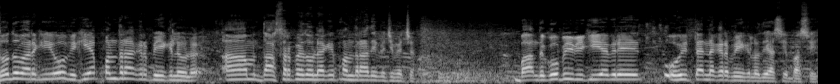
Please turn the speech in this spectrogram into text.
ਦੁੱਧ ਵਰਗੀ ਉਹ ਵਿਕੀ ਆ 15 ਕੁ ਰੁਪਏ ਕਿਲੋ, ਆਮ 10 ਰੁਪਏ ਤੋਂ ਲੈ ਕੇ 15 ਦੇ ਵਿੱਚ ਵਿੱਚ। ਬੰਦ ਗੋਭੀ ਵਿਕੀ ਹੈ ਵੀਰੇ, ਉਹੀ 3 ਕੁ ਰੁਪਏ ਕਿਲੋ ਦੇ ਆਸੇ ਪਾਸੇ।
